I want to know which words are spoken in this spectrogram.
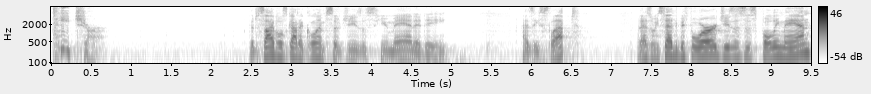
Teacher. The disciples got a glimpse of Jesus' humanity as he slept. And as we said before, Jesus is fully man.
